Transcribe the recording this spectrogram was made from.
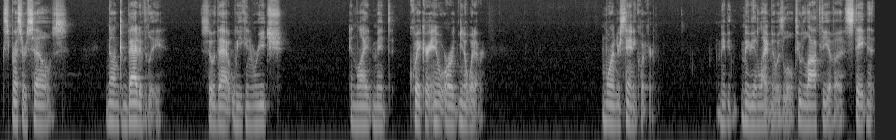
express ourselves non combatively so that we can reach enlightenment quicker or, you know, whatever? More understanding quicker. Maybe maybe enlightenment was a little too lofty of a statement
